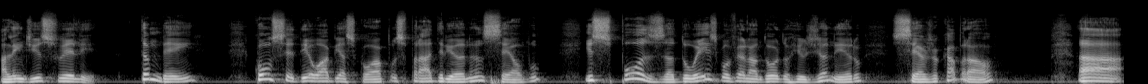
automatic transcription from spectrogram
além disso, ele também concedeu habeas corpus para Adriana Anselmo, esposa do ex-governador do Rio de Janeiro, Sérgio Cabral. Ah,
